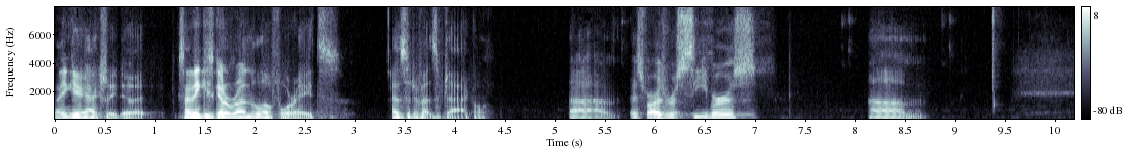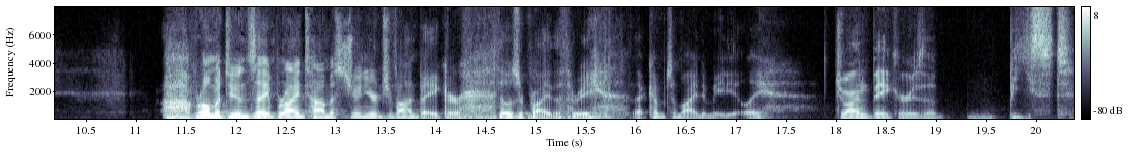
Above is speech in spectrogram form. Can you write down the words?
I think he could actually do it. So I think he's going to run the low four eights as a defensive tackle. Uh, as far as receivers, um, uh, Rome Odunze, Brian Thomas Jr., Javon Baker. Those are probably the three that come to mind immediately. Javon Baker is a beast.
